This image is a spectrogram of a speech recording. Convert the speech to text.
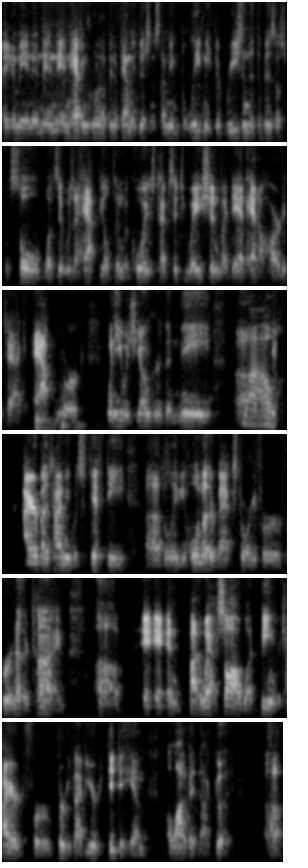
right i mean and, and and having grown up in a family business i mean believe me the reason that the business was sold was it was a hatfields and mccoys type situation my dad had a heart attack at work when he was younger than me uh, wow uh, retired by the time he was 50 uh, believe me a whole another backstory for for another time uh, and by the way, I saw what being retired for 35 years did to him. A lot of it not good. Uh,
